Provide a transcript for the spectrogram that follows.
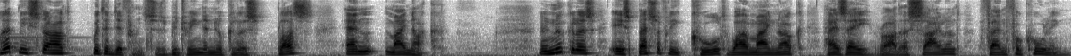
Let me start with the differences between the Nucleus Plus and my NUC. The Nucleus is passively cooled while my NUC has a rather silent fan for cooling.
